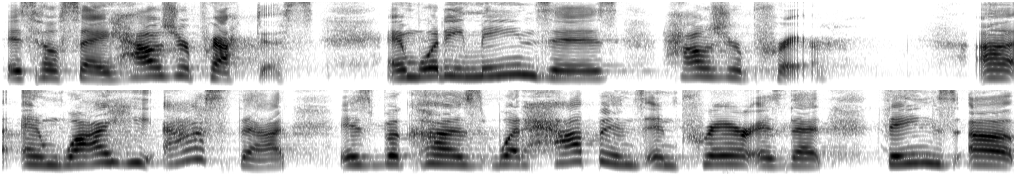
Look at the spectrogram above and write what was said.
is he'll say, How's your practice? And what he means is, How's your prayer? Uh, and why he asked that is because what happens in prayer is that things uh,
